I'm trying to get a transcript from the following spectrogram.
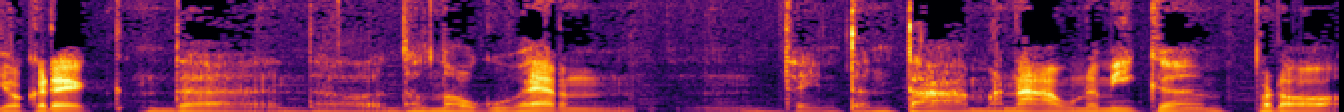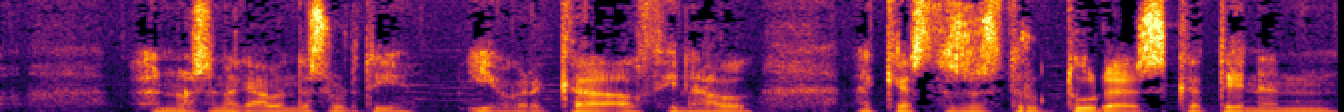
jo crec, de, de, del nou govern d'intentar manar una mica, però no se n'acaben de sortir. I jo crec que al final aquestes estructures que tenen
